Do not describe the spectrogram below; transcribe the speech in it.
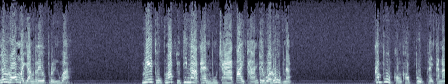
แล้วร้องมาอย่างเร็วปรือว่า เมถูกมัดอยู่ที่หน้าแท่นบูชาใต้ฐานเทวรูปนะ่ะ คำพูดของเขาปลุกให้คณะ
